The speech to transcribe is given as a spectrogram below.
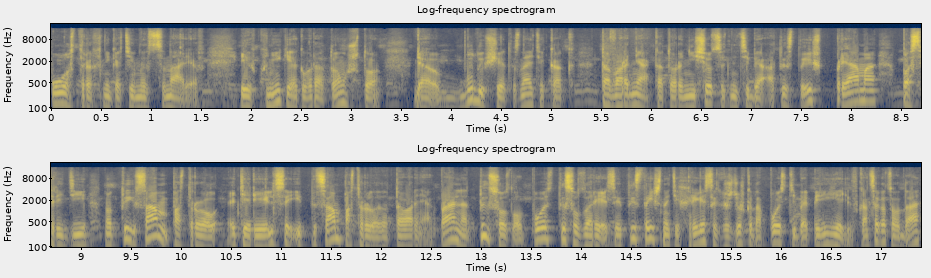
острых негативных сценариев. И в книге я говорю о том, что э, будущее, это, знаете, как товарняк, который несется на тебя, а ты стоишь прямо посреди, но ты сам построил эти рельсы, и ты сам построил этот товарняк, правильно? Ты создал поезд, ты создал рельсы, и ты стоишь на этих рельсах и ждешь, когда поезд тебя переедет. В конце концов, да,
